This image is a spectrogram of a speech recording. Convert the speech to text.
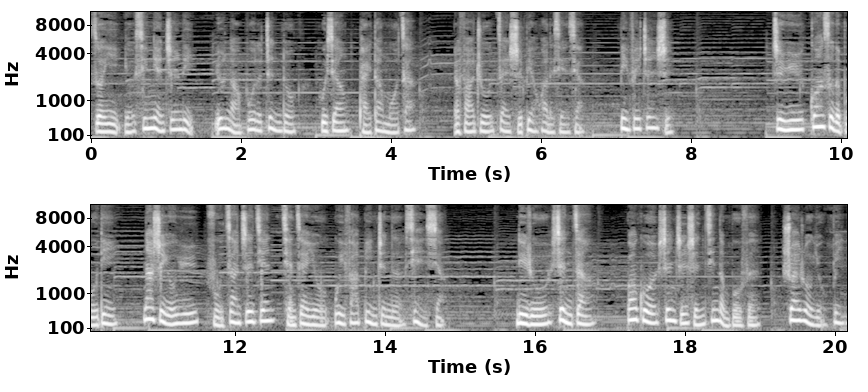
所以由心念之力与脑波的震动互相排荡摩擦，而发出暂时变化的现象，并非真实。至于光色的不定，那是由于腑脏之间潜在有未发病症的现象，例如肾脏，包括生殖神经等部分衰弱有病，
